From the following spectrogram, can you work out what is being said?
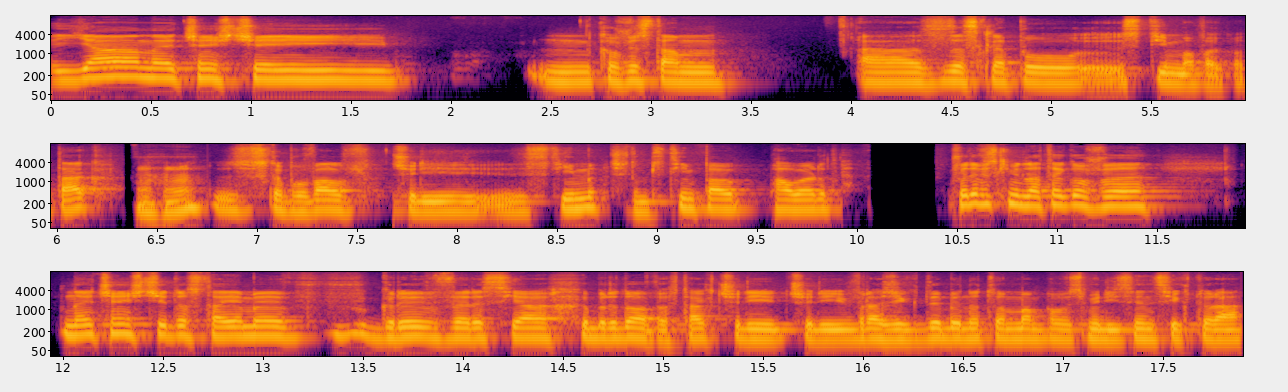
Ja najczęściej mm, korzystam ze sklepu Steamowego, tak? Mhm. Ze sklepu Valve, czyli Steam, czy tam Steam Powered. Przede wszystkim dlatego, że najczęściej dostajemy gry w wersjach hybrydowych, tak? Czyli, czyli w razie gdyby, no to mam powiedzmy licencję, która,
